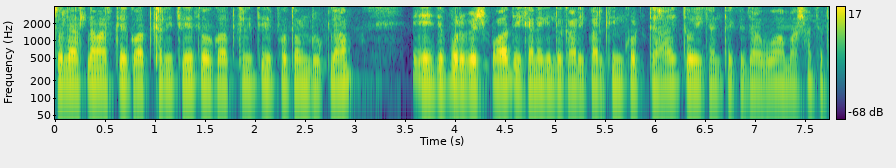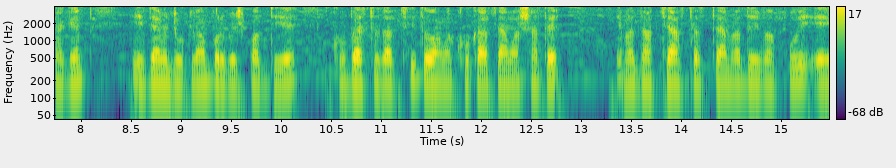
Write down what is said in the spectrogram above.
চলে আসলাম আজকে গদখালিতে। তো গদখালিতে প্রথম ঢুকলাম। এই যে প্রবেশ পথ এখানে কিন্তু গাড়ি পার্কিং করতে হয়। তো এখান থেকে যাব আমার সাথে থাকেন। এই যে আমি ঢুকলাম প্রবেশ পথ দিয়ে খুব ব্যস্ত যাচ্ছি। তো আমার খোকা আছে আমার সাথে। এবার যাচ্ছে আস্তে আস্তে আমরা দুই বাপু। এই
